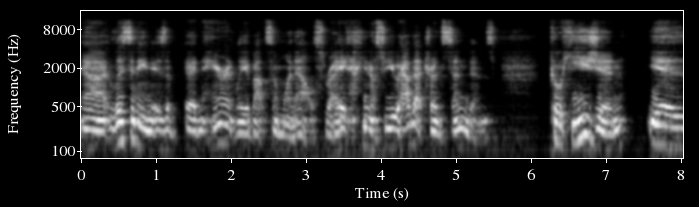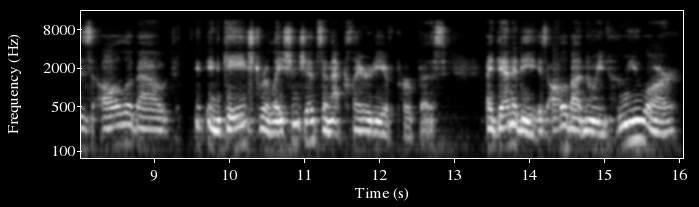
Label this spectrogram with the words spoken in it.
Uh, listening is a, inherently about someone else, right? You know, so you have that transcendence. Cohesion is all about engaged relationships and that clarity of purpose. Identity is all about knowing who you are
